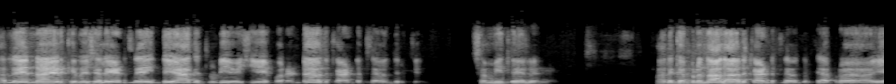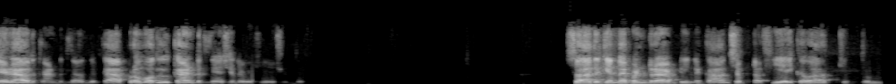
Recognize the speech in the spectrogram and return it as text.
அதுல என்ன இருக்குன்னு சில இடத்துல இந்த யாகத்தினுடைய விஷயம் இப்போ ரெண்டாவது காண்டத்துல வந்திருக்கு. சம்ஹிதையில அதுக்கப்புறம் நாலாவது காண்டத்துல வந்திருக்கு அப்புறம் ஏழாவது காண்டத்துல வந்திருக்கு அப்புறம் முதல் காண்டத்துலயும் சில விஷயம் சொல்லு சோ அதுக்கு என்ன பண்றா அப்படின்னா கான்செப்ட் ஆஃப் ஏக வாக்கியத்துவம்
